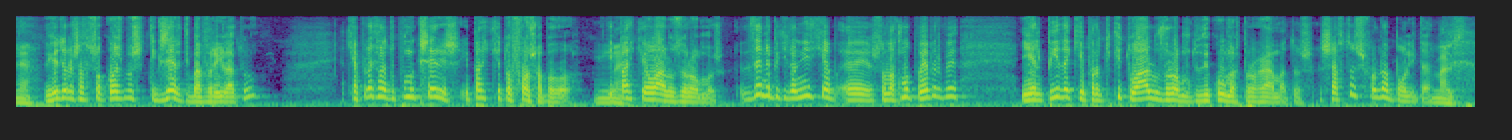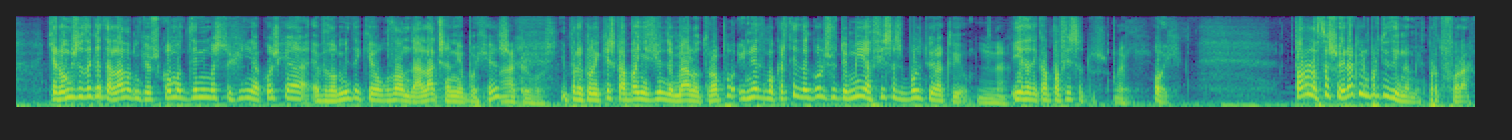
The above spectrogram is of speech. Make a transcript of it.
Ναι. Διότι όλος αυτός ο κόσμος την ξέρει την παυρίλα του και απλά να του πούμε, ξέρεις, υπάρχει και το φως από εδώ. Ναι. Υπάρχει και ο άλλος δρόμος. Δεν επικοινωνήθηκε ε, στον βαθμό που έπρεπε η ελπίδα και η προοπτική του άλλου δρόμου, του δικού μας προγράμματος. Σε αυτό συμφωνώ απόλυτα. Μάλιστα. Και νομίζω δεν καταλάβαμε και ως κόμμα ότι δεν είμαστε το 1970 και 80. Αλλάξαν οι εποχές. Οι προεκλογικές καμπάνιες γίνονται με άλλο τρόπο. Η Νέα Δημοκρατία δεν κόλλησε ούτε μία αφίσα στην πόλη του Ηρακλείου. Ναι. Είδατε κάπου αφίσα τους; Όχι. Όχι. Παρ' όλα αυτά, στο Ηράκλειο είναι πρώτη δύναμη, πρώτη φορά.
